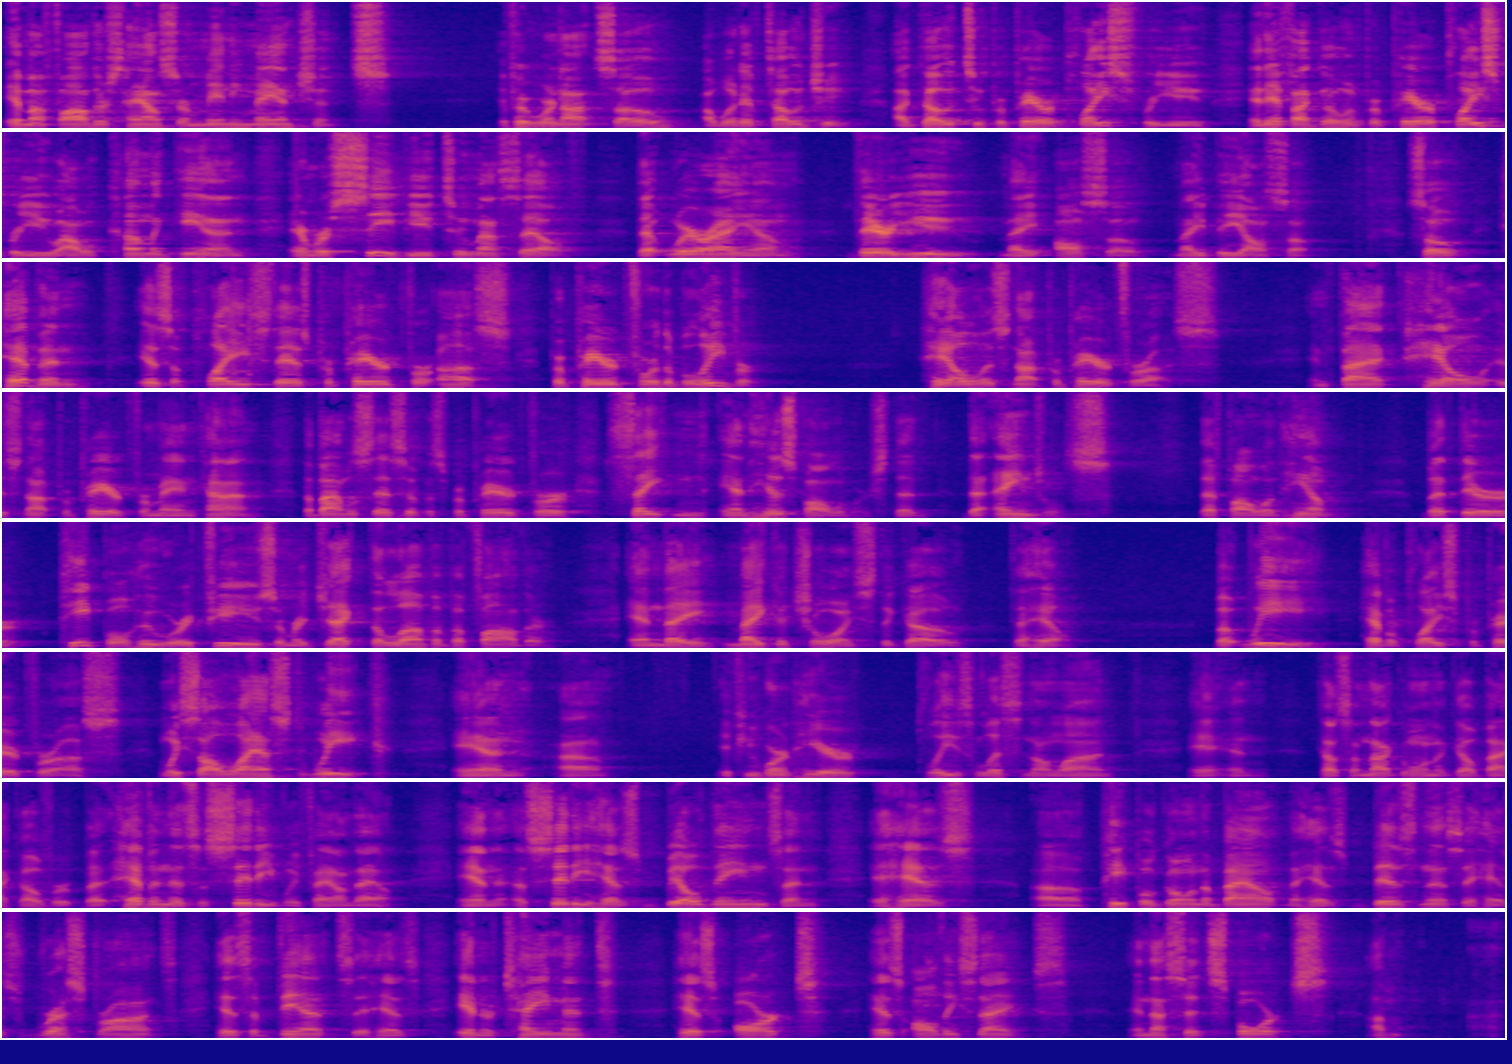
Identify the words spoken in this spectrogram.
In my Father's house are many mansions. If it were not so, I would have told you. I go to prepare a place for you, and if I go and prepare a place for you, I will come again and receive you to myself, that where I am, there you may also may be also. So heaven is a place that is prepared for us, prepared for the believer. Hell is not prepared for us. In fact, hell is not prepared for mankind. The Bible says it was prepared for Satan and his followers, the, the angels that followed him. But there are people who refuse and reject the love of a father, and they make a choice to go to hell. But we have a place prepared for us. We saw last week, and uh, if you weren't here, please listen online and, because I'm not going to go back over it. But heaven is a city, we found out. And a city has buildings and it has uh, people going about, it has business, it has restaurants, it has events, it has entertainment, has art, has all these things. And I said, sports. I'm,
